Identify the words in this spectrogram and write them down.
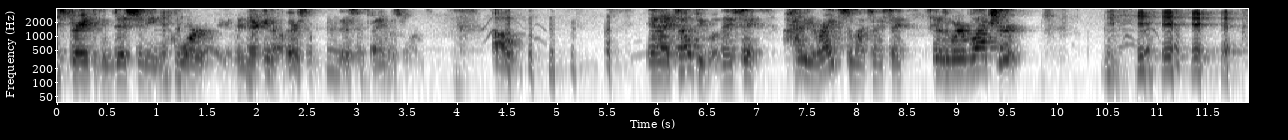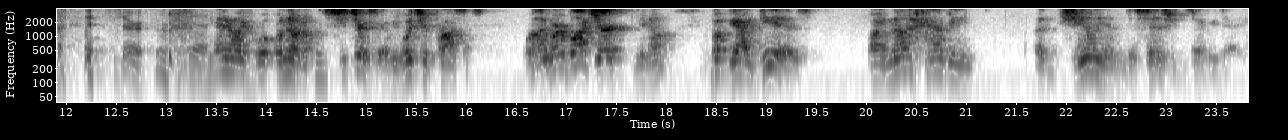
strength and conditioning quarterly. I mean, there, you know, there's some there's some famous ones. Um, and I tell people, they say, "How do you write so much?" And I say, "It's because I wear a black shirt." yes, sir. And they're like, "Well, well no, no, seriously. I mean, what's your process?" Well, I wear a black shirt, you know. But the idea is, by not having a jillion decisions every day,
